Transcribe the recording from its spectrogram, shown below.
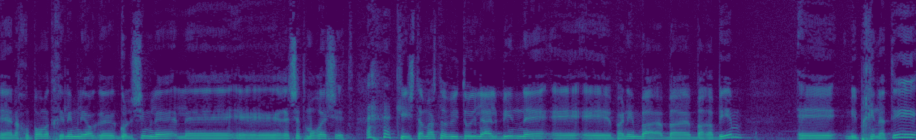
אה, אנחנו פה מתחילים להיות גולשים לרשת מורשת, כי השתמשת בביטוי להלבין אה, אה, אה, פנים ברבים. מבחינתי,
